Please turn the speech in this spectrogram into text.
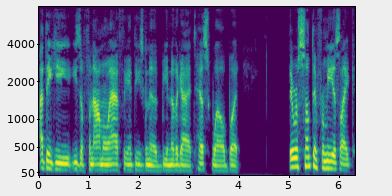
I think he he's a phenomenal athlete. I think he's going to be another guy that tests well. But there was something for me. It's like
